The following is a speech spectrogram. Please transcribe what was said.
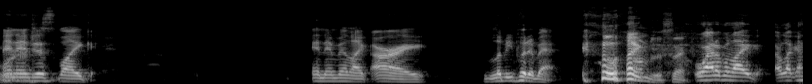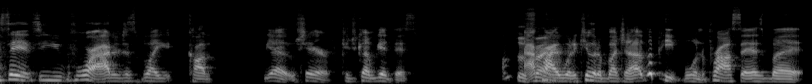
And then just like and then been like, all right, let me put it back. like I'm just saying. or I'd have been like, like I said to you before, I'd have just like called, yo, sheriff, could you come get this? I'm just I saying. probably would have killed a bunch of other people in the process, but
